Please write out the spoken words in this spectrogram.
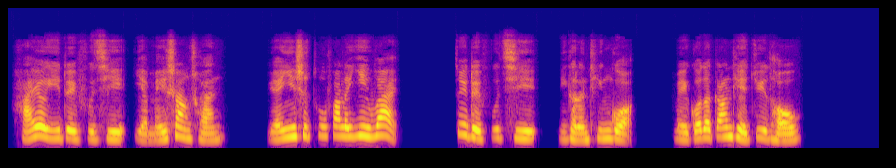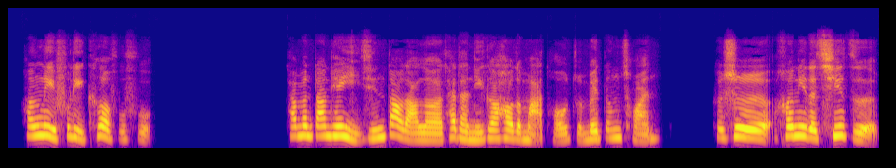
还有一对夫妻也没上船，原因是突发了意外。这对夫妻你可能听过，美国的钢铁巨头亨利·弗里克夫妇。他们当天已经到达了泰坦尼克号的码头，准备登船。可是亨利的妻子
